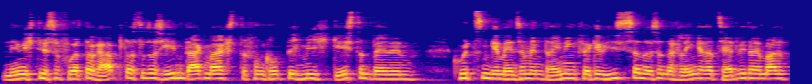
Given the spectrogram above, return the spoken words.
nehme ich dir sofort auch ab, dass du das jeden Tag machst. Davon konnte ich mich gestern bei einem kurzen gemeinsamen Training vergewissern, also nach längerer Zeit wieder einmal.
